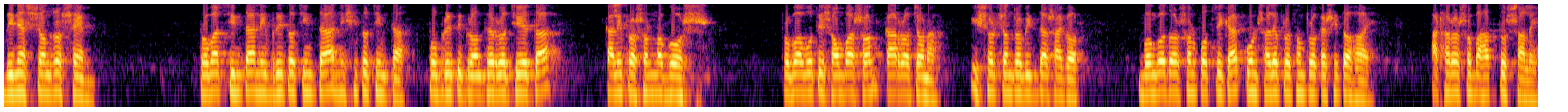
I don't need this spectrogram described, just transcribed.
দীনেশচন্দ্র সেন। প্রবাদ চিন্তা, নিবৃত চিন্তা, নিশিত চিন্তা, প্রভৃতি গ্রন্থের রচয়িতা কালীপ্রসন্ন ঘোষ। প্রভাবতী সম্ভাষণ, কার রচনা? ঈশ্বরচন্দ্র বিদ্যাসাগর বঙ্গদর্শন পত্রিকা কোন সালে প্রথম প্রকাশিত হয়? আঠারোশো বাহাত্তর সালে।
